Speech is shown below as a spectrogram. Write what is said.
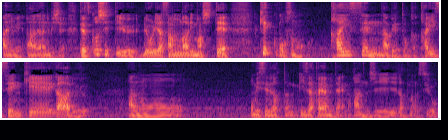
アニメあアニメしてない。鉄格子っていう料理屋さんがありまして結構その海鮮鍋とか海鮮系があるあのーお店だったんで居酒屋みたいな感じだったんですよ。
